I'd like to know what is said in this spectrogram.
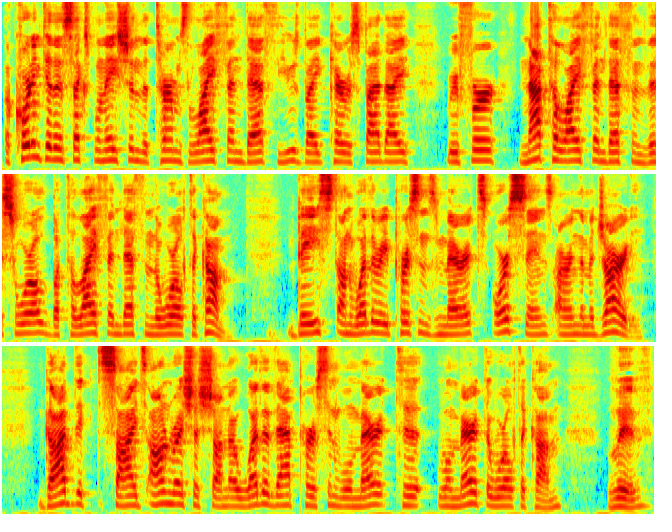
According to this explanation, the terms life and death used by Kerispadai refer not to life and death in this world, but to life and death in the world to come, based on whether a person's merits or sins are in the majority. God decides on Rosh Hashanah whether that person will merit to will merit the world to come, live,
